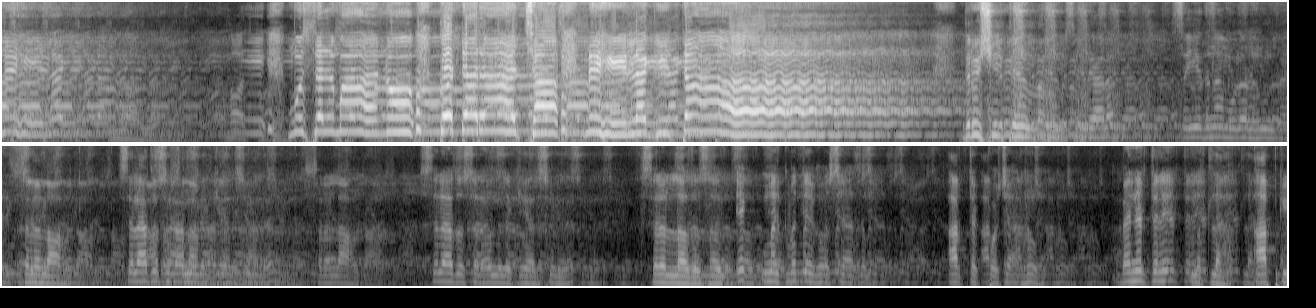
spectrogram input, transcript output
नहीं लगता। मुसलमानों को डरा अच्छा नहीं लगता। दृश्य सल्लल्लाहु सलातो सलाम अलैहि या रसूल अल्लाह सल्लल्लाहु सलातो सलाम अलैहि या रसूल अल्लाह सल्लल्लाहु अलैहि वसल्लम एक गौसे आज़म आप तक पहुँचा रहा हूँ। बैनर तले मतलब आपकी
